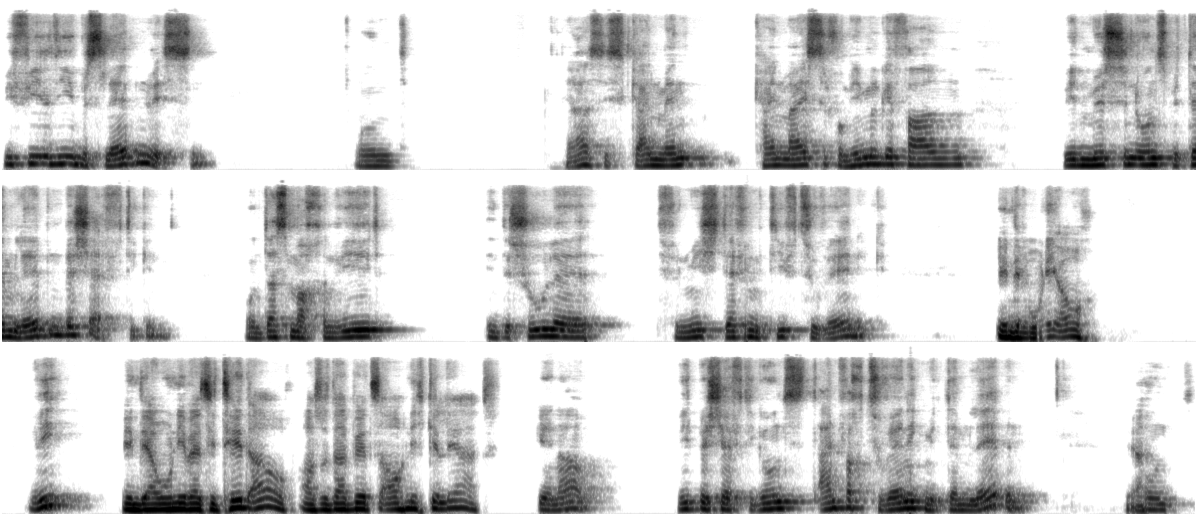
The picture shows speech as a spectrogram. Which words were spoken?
wie viel die übers Leben wissen. Und ja, es ist kein, kein Meister vom Himmel gefallen. Wir müssen uns mit dem Leben beschäftigen. Und das machen wir in der Schule für mich definitiv zu wenig. In der Uni auch. Wie? In der Universität auch. Also da wird es auch nicht gelehrt. Genau. Wir beschäftigen uns einfach zu wenig mit dem Leben. Ja. Und,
